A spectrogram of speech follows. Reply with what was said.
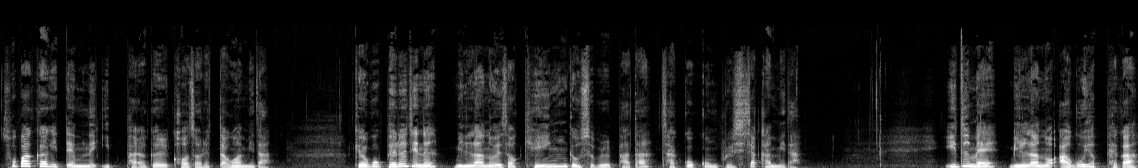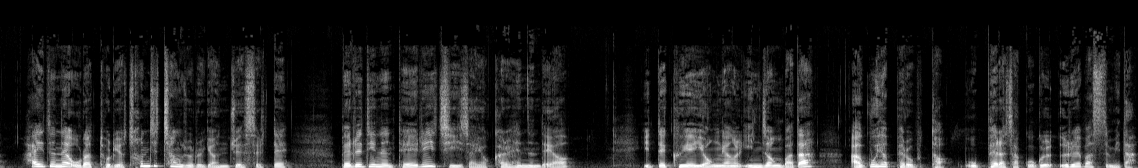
소박하기 때문에 입학을 거절했다고 합니다. 결국 베르디는 밀라노에서 개인 교습을 받아 작곡 공부를 시작합니다. 이듬해 밀라노 아구협회가 하이든의 오라토리오 천지창조를 연주했을 때 베르디는 대리 지휘자 역할을 했는데요. 이때 그의 역량을 인정받아 아구협회로부터 오페라 작곡을 의뢰받습니다.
